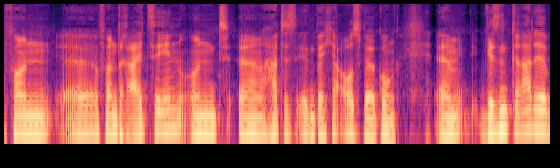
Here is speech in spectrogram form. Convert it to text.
von, äh, von 13 und äh, hat es irgendwelche Auswirkungen? Ähm, wir sind gerade,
